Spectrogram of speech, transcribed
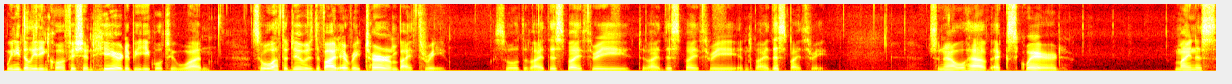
we need the leading coefficient here to be equal to 1. So what we'll have to do is divide every term by 3. So we'll divide this by 3, divide this by 3, and divide this by 3. So now we'll have x squared minus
